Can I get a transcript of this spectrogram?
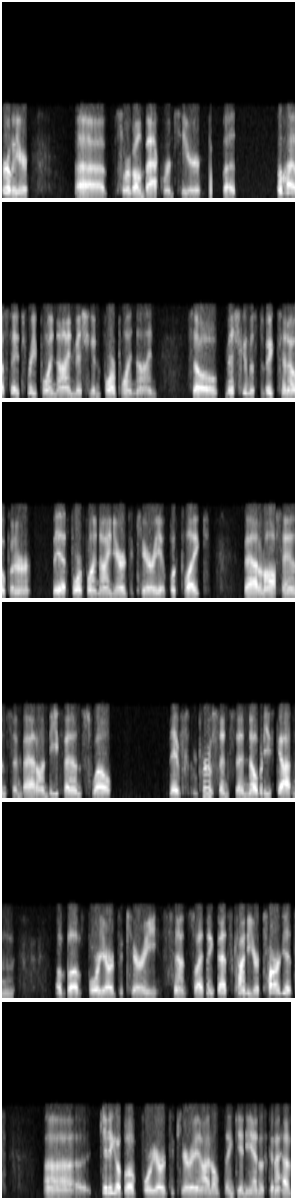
earlier. Uh, so we're going backwards here. But Ohio State 3.9, Michigan 4.9. So Michigan was the Big Ten opener. They had 4.9 yards to carry. It looked like bad on offense and bad on defense. Well, they've improved since then. Nobody's gotten above four yards to carry since. So I think that's kind of your target. Uh, getting above four yards to carry, and I don't think Indiana's going to have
